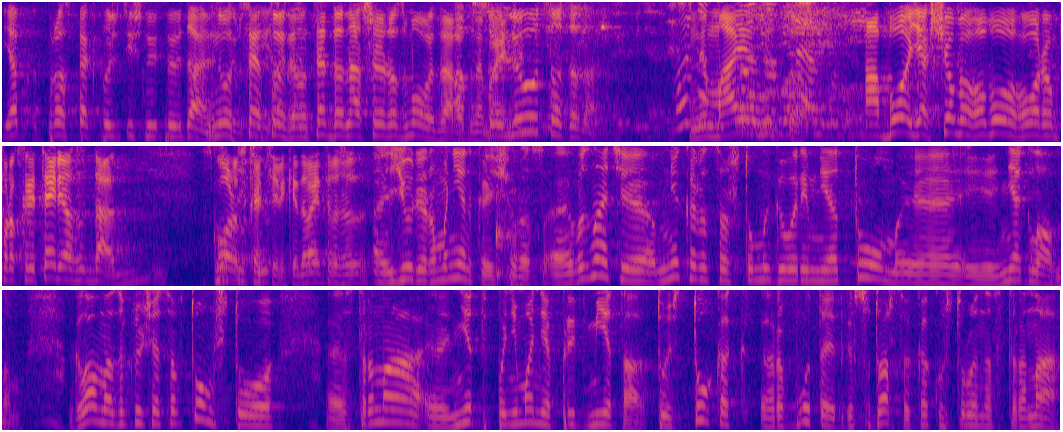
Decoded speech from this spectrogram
я про аспект політичної відповідальності. Ну це розумієте? слухайте, ну це до нашої розмови зараз немає. абсолютно до нашого. Немає листу. Або якщо ми говоримо про критерії, да, коротко Смотрите, тільки. Давайте вже Э, Юрий Романенко еще раз. Э, Вы знаете, мне кажется, что мы говорим не о том, э, и не о главном. Главное заключается в том, что э, страна, э, нет понимания предмета, то есть то, как работает государство, как устроена страна.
